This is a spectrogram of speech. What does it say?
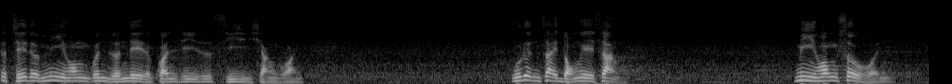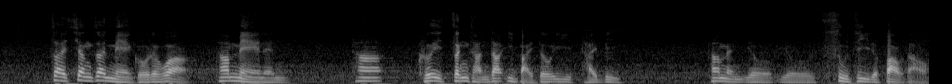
就觉得蜜蜂跟人类的关系是息息相关。无论在农业上，蜜蜂授粉，在像在美国的话，它每年它可以增产到一百多亿台币，他们有有数据的报道，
